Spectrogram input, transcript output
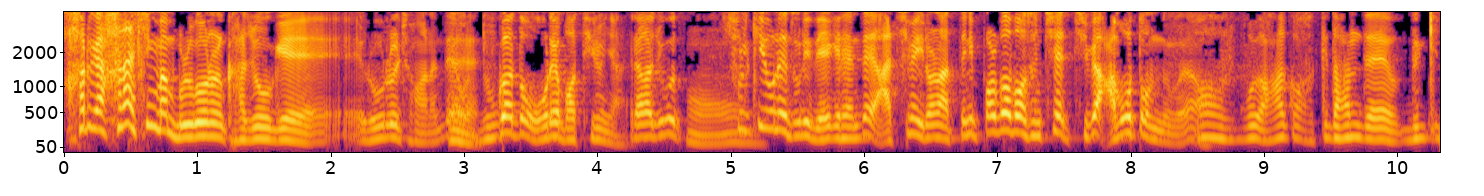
하루에 하나씩만 물건을 가져오게 룰을 정하는데 네. 누가 더 오래 버티느냐. 그래가지고 어. 술 기운에 둘이 네 얘기를 했는데 아침에 일어났더니 뻘거벗은 채 집에 아무것도 없는 거예요. 어, 뭐알 것 같기도 한데 느끼,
